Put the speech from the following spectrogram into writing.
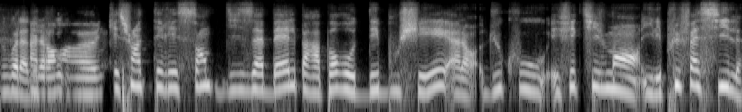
voilà, Alors, euh, une question intéressante d'Isabelle par rapport aux débouchés. Alors, du coup, effectivement, il est plus facile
